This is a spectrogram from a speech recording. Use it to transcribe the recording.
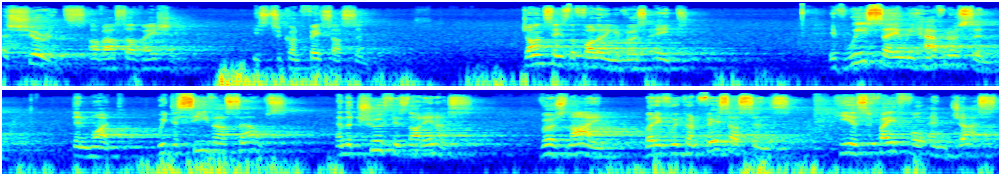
assurance of our salvation is to confess our sin. John says the following in verse 8 If we say we have no sin, then what? We deceive ourselves, and the truth is not in us. Verse 9 But if we confess our sins, he is faithful and just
